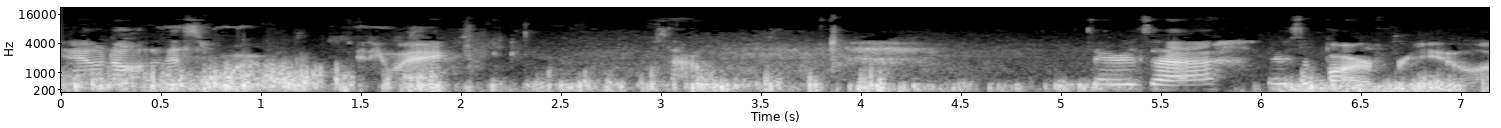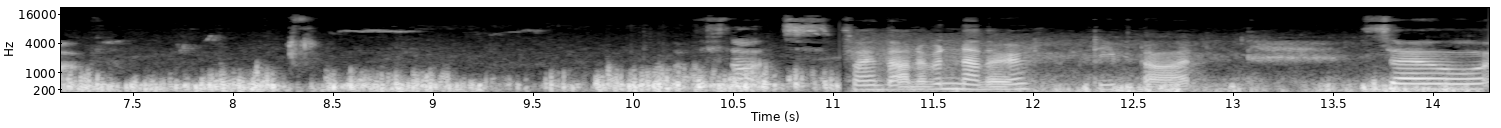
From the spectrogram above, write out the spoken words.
You know, not in this form, anyway. So there's a there's a bar for you of, of thoughts. So I thought of another deep thought. So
